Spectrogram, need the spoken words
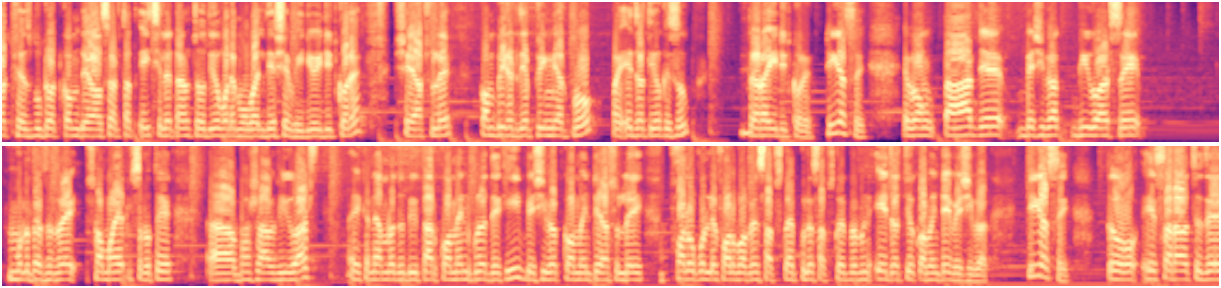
dot Facebook dot com দেওয়া আছে। অর্থাৎ এই ছেলেটা যদিও বলে মোবাইল দিয়ে সে ভিডিও এডিট করে, সে আসলে কম্পিউটার দিয়ে প্রিমিয়ার প্রো বা এ জাতীয় কিছু দ্বারা এডিট করে। ঠিক আছে? এবং তার যে বেশিরভাগ ভিউয়ার্সে মূলত সময়ের স্রোতে ভাষা ভিউয়ার্স এখানে আমরা যদি তার কমেন্টগুলো দেখি, বেশিরভাগ কমেন্টে আসলে ফলো করলে ফলো পাবেন সাবস্ক্রাইব করলে সাবস্ক্রাইব পাবেন, এই জাতীয় কমেন্টেই বেশিরভাগ। ঠিক আছে? তো এছাড়া হচ্ছে যে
